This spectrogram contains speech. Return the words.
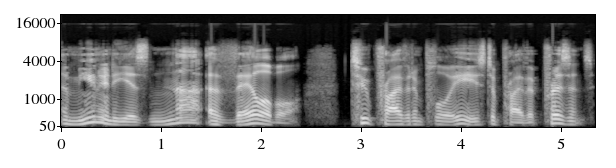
immunity is not available to private employees to private prisons.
